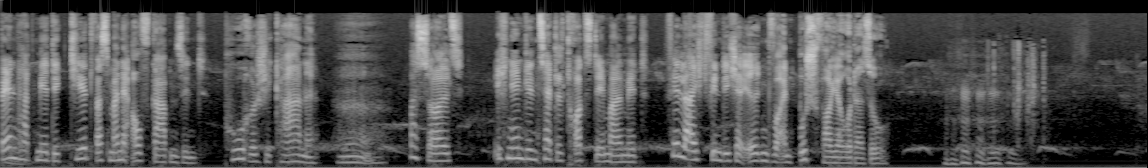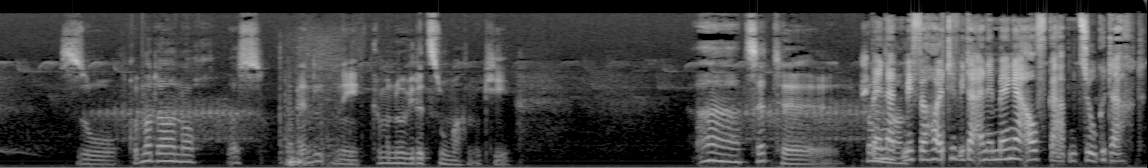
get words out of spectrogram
Ben hat mir diktiert, was meine Aufgaben sind. Pure Schikane. Hm. Was soll's? Ich nehme den Zettel trotzdem mal mit. Vielleicht finde ich ja irgendwo ein Buschfeuer oder so. so, können wir da noch was? Pendel? Nee, können wir nur wieder zumachen. Okay. Ah, Zettel. Schon ben hat mir für heute wieder eine Menge Aufgaben zugedacht.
